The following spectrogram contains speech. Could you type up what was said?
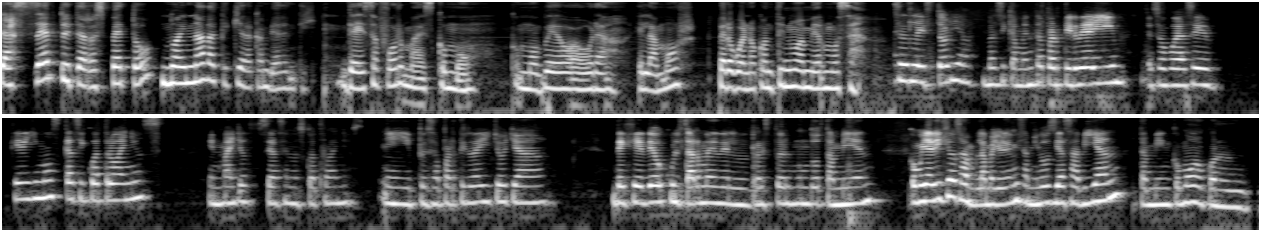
te acepto y te respeto, no hay nada que quiera cambiar en ti. De esa forma es como, como veo ahora el amor. Pero bueno, continúa mi hermosa. Esa es la historia, básicamente. A partir de ahí, eso fue hace, ¿qué dijimos? Casi cuatro años. En mayo se hacen los cuatro años. Y pues a partir de ahí yo ya dejé de ocultarme del resto del mundo también. Como ya dije, o sea, la mayoría de mis amigos ya sabían, también como con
